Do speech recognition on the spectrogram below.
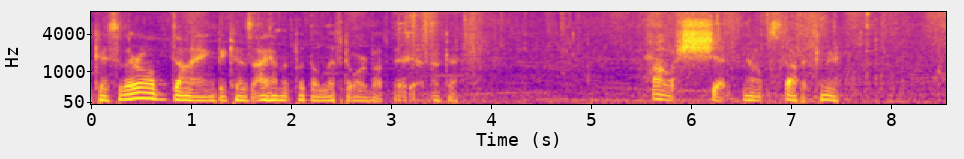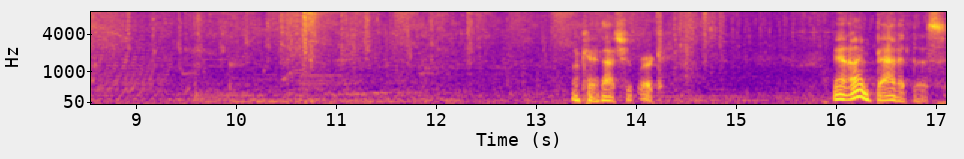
Okay, so they're all dying because I haven't put the lift orb up there yet. Okay. Oh, shit. No, stop it. Come here. Okay, that should work. Man, I'm bad at this.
